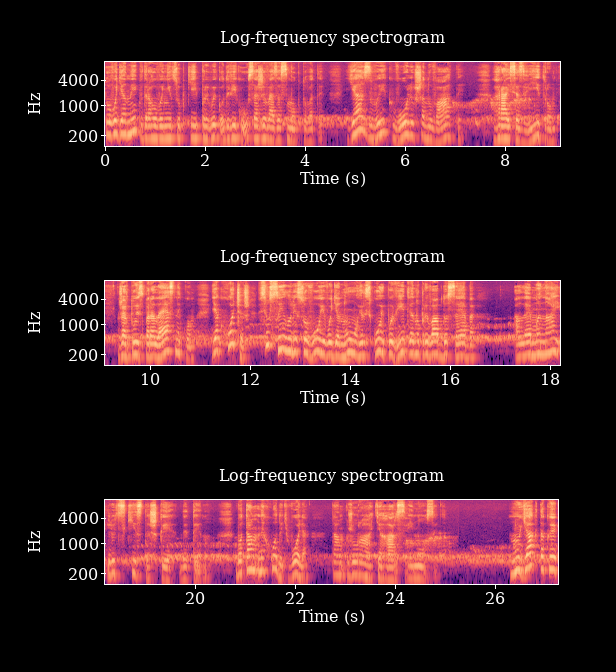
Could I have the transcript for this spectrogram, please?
То водяник в драговині цупкій привик од віку усе живе засмоктувати. Я звик волю шанувати. Грайся з вітром, жартуй з перелесником. Як хочеш, всю силу лісову і водяну, гірську і повітряну приваб до себе. Але минай людські стежки, дитину, бо там не ходить воля, там жура тягар свій носить. Ну як таки,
